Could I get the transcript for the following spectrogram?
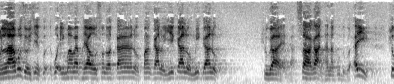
မလာဘူးဆိုရင်ကိုအိမ်မှာပဲဖះကိုဆွန်တော်ကန်းလို့ပန်းကားလို့ရေကားလို့မိကားလို့လှူရတယ်ဒါစာကဒါနကုသိုလ်ကအဲ့ဒီလှူ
